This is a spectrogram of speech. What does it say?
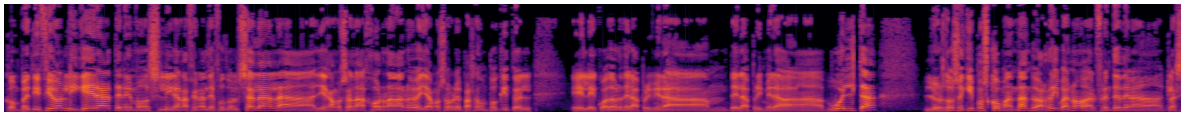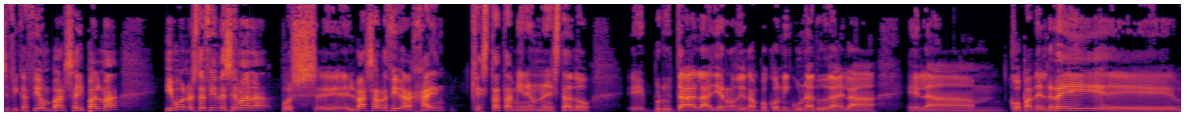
competición liguera, tenemos Liga Nacional de Fútbol Sala, llegamos a la jornada 9, ya hemos sobrepasado un poquito el, el Ecuador de la primera, de la primera vuelta. Los dos equipos comandando arriba, ¿no? Al frente de la clasificación, Barça y Palma. Y bueno, este fin de semana, pues eh, el Barça recibe al Jaén, que está también en un estado eh, brutal. Ayer no dio tampoco ninguna duda en la, en la mm, Copa del Rey. Eh,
